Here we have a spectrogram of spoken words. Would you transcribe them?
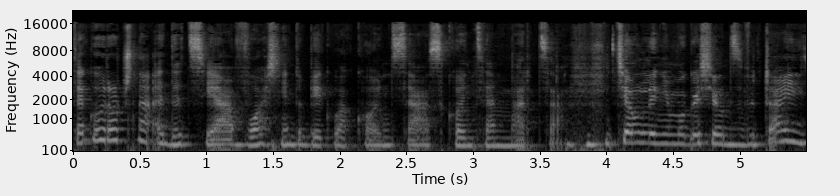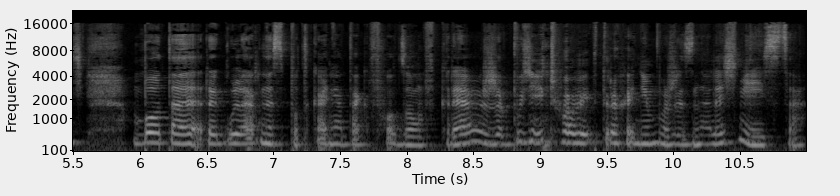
Tegoroczna edycja właśnie dobiegła końca z końcem marca. Ciągle nie mogę się odzwyczaić, bo te regularne spotkania tak wchodzą w krew, że później człowiek trochę nie może znaleźć miejsca.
